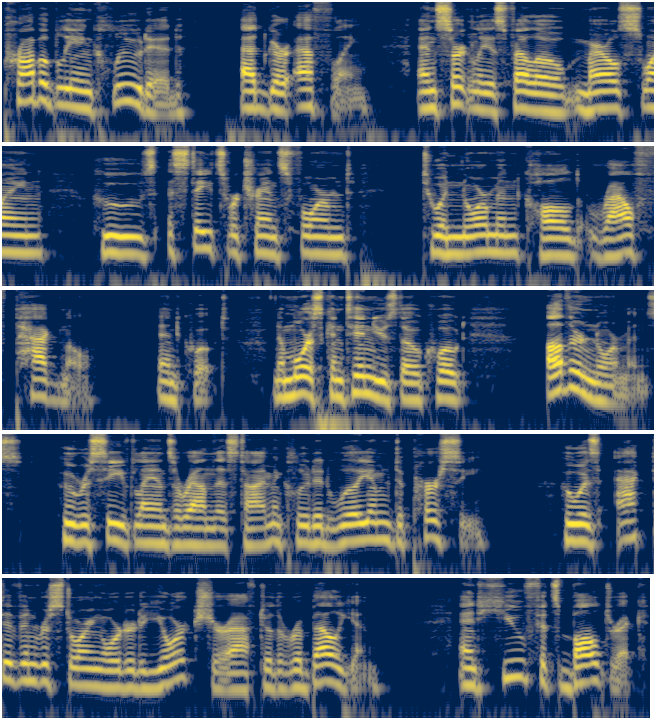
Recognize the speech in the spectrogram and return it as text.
probably included Edgar Atheling, and certainly his fellow Merleswein, whose estates were transformed to a Norman called Ralph Pagnell. Now Morris continues, though, quote, other Normans who received lands around this time included William de Percy, who was active in restoring order to Yorkshire after the rebellion, and Hugh Fitzbaldrick,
